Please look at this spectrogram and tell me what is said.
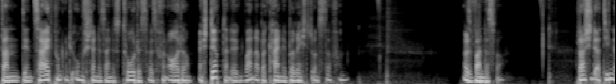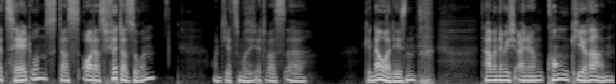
dann den Zeitpunkt und die Umstände seines Todes, also von Order. Er stirbt dann irgendwann, aber keine berichtet uns davon. Also wann das war. Rashid Adin erzählt uns, dass Orders vierter Sohn, und jetzt muss ich etwas äh, genauer lesen, da haben wir nämlich einen Kong Kiran,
